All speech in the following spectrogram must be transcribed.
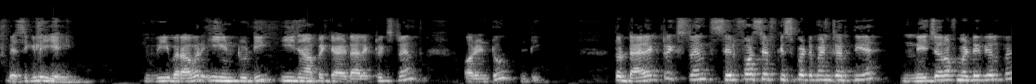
बेसिकली यही। V बराबर E इंटू डी ई जहाँ पे क्या है डायलैक्ट्रिक स्ट्रेंथ और इंटू डी तो डायलैक्ट्रिक स्ट्रेंथ सिर्फ़ और सिर्फ़ किस पे डिपेंड करती है? नेचर ऑफ़ मटेरियल पे।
